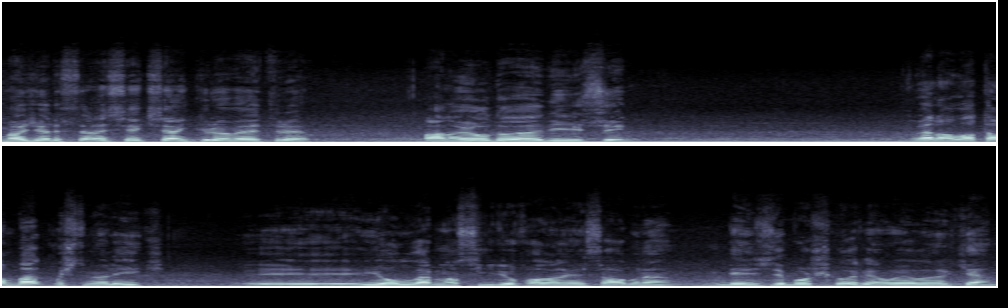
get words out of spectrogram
Macaristan'a 80 kilometre. Ana yolda da değilsin. Ben Allah'tan bakmıştım öyle ilk e, yollar nasıl gidiyor falan hesabına. Benzinde boş kalırken oyalanırken.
